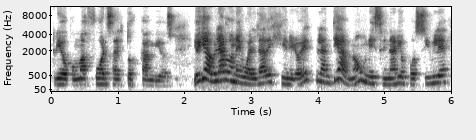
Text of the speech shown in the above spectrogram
creo, con más fuerza estos cambios. Y hoy hablar de una igualdad de género es plantear, ¿no? Un escenario posible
